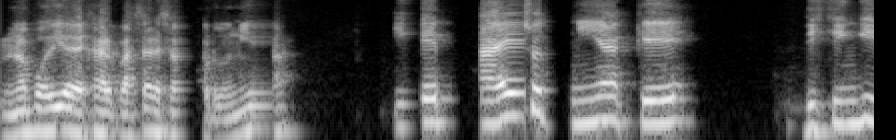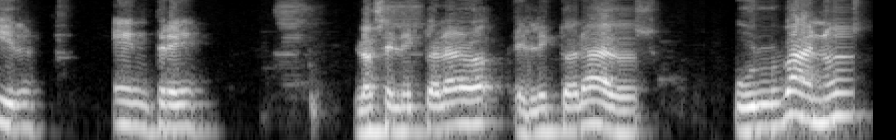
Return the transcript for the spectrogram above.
no podía dejar pasar esa oportunidad, y que a eso tenía que distinguir entre los electorados urbanos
